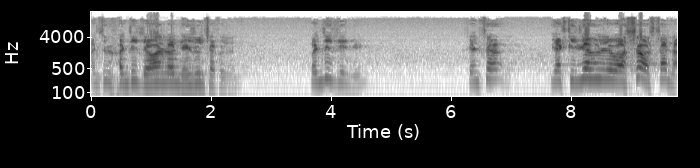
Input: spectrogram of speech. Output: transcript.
आणि तुम्ही पंडित जवाहरलाल नेहरूंच्या करून पंडितजींनी त्यांचं या किल्ल्यामध्ये वास्तव असताना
